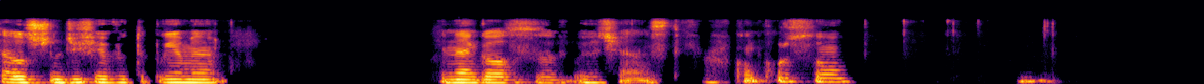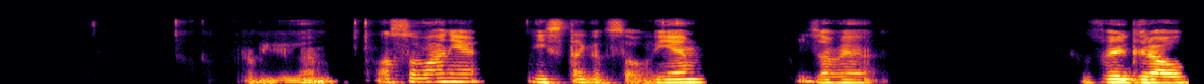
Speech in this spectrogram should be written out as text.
już dzisiaj wytypujemy jednego z zwycięstw konkursu. Robiłem losowanie i z tego co wiem, widzowie wygrał.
